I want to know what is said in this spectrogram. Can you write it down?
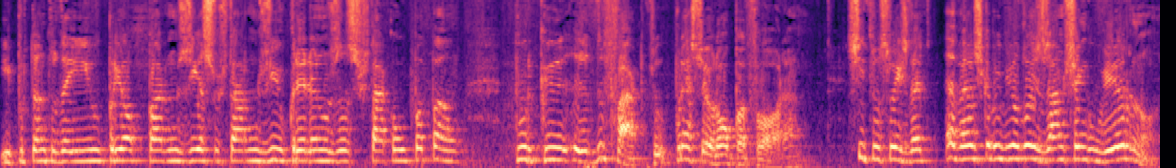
E, portanto, daí o preocupar-nos e assustar-nos e o querer nos assustar com o papão porque, eh, de facto, por essa Europa fora, situações de. A Bélgica viveu dois anos sem governo.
